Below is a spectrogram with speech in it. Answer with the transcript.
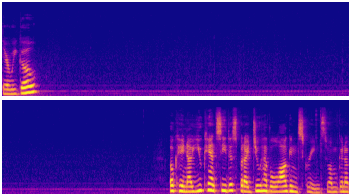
there we go Okay, now you can't see this, but I do have a login screen, so I'm gonna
